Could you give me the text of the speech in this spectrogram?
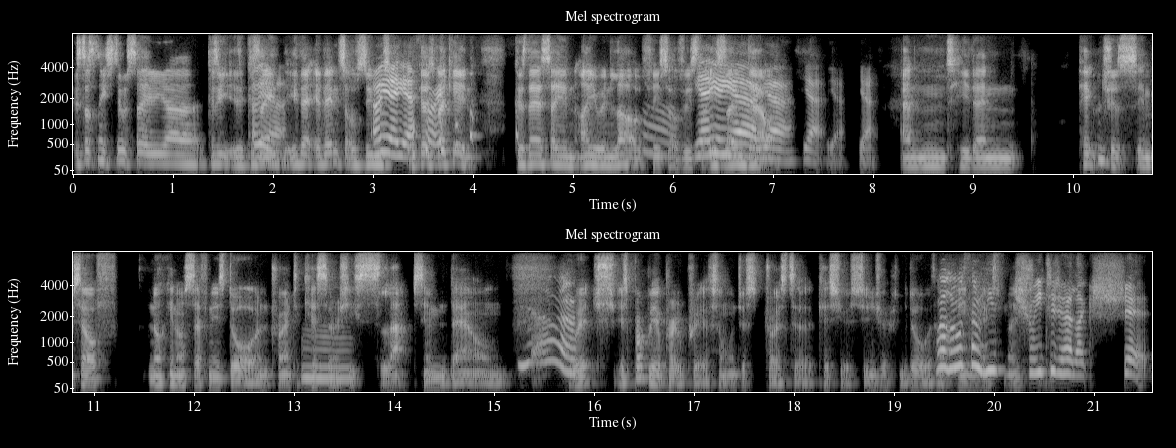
Because doesn't he still say? Uh, because he because Oh, yeah. he, then- it then sort of zooms. Oh, yeah, yeah, He goes sorry. back in because they're saying, "Are you in love?" He sort of hmm. he's, yeah, he's yeah, zoned yeah, out, yeah, yeah, yeah, yeah. and he then pictures hmm. himself knocking on Stephanie's door and trying to kiss her, and she Mm. slaps him down, Yeah. which is probably appropriate if someone just tries to kiss you as soon as you open the door. Well, also he's treated her like shit.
